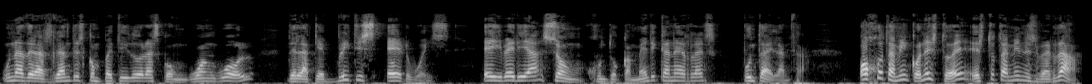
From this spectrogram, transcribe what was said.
una de las grandes competidoras con OneWall, de la que British Airways e Iberia son, junto con American Airlines, punta de lanza. Ojo también con esto, ¿eh? Esto también es verdad.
